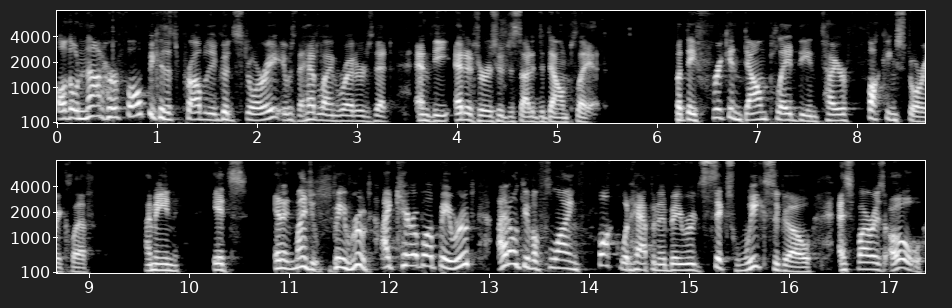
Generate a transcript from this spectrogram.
Although not her fault because it's probably a good story. It was the headline writers that and the editors who decided to downplay it. but they freaking downplayed the entire fucking story, Cliff. I mean, it's and mind you, Beirut, I care about Beirut. I don't give a flying fuck what happened in Beirut six weeks ago, as far as, oh,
